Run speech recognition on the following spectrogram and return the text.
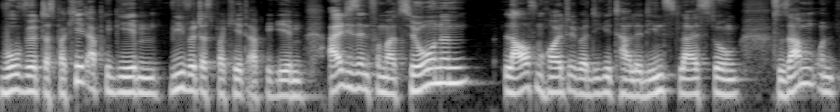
Wo wird das Paket abgegeben? Wie wird das Paket abgegeben? All diese Informationen laufen heute über digitale Dienstleistungen zusammen und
